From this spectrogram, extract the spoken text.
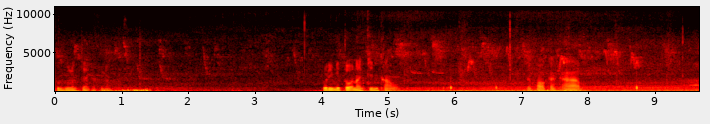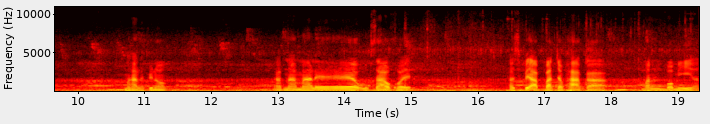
คุณกำลังใจครับพี่น้องพอดีมิโตะนางกินเขาจะพอกันครับ มาแล้วพี่น้องอาบน้ำมาแล้วลูกสาวข่อยถ้าสิไปอาบบัตรจะภาพกะมันบอมี่อะ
